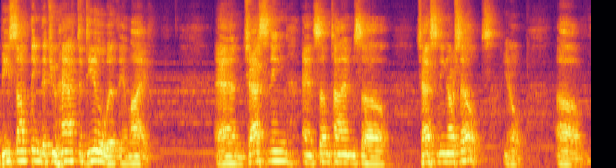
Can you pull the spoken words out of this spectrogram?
be something that you have to deal with in life. And chastening and sometimes uh, chastening ourselves. You know, um,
